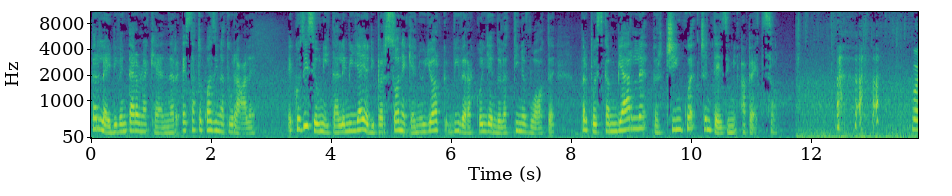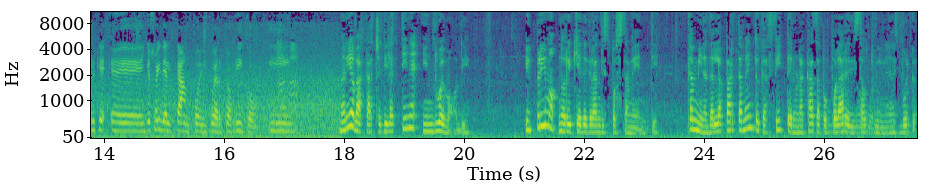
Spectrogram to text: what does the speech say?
Per lei diventare una Kenner è stato quasi naturale, e così si è unita alle migliaia di persone che a New York vive raccogliendo lattine vuote per poi scambiarle per 5 centesimi a pezzo. Porque eh, yo soy del campo en Puerto Rico y Maria va a caccia di lattine in due modi. Il primo non richiede grandi spostamenti. Cammina dall'appartamento che affitta in una casa popolare di South Williamsburg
